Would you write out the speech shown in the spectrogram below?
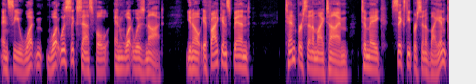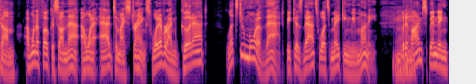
and see what what was successful and what was not. You know, if I can spend 10% of my time to make 60% of my income, I want to focus on that. I want to add to my strengths. Whatever I'm good at, let's do more of that because that's what's making me money. But if mm-hmm. I'm spending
